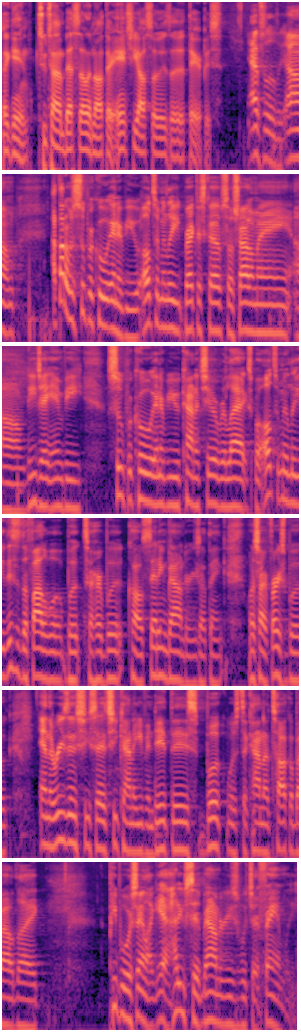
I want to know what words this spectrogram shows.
again two-time best-selling author, and she also is a therapist. Absolutely. Um, I thought it was a super cool interview. Ultimately, Breakfast Club, so Charlemagne, um, DJ Envy, super cool interview, kind of chill, relaxed. But ultimately, this is the follow up book to her book called Setting Boundaries, I think was her first book. And the reason she said she kind of even did this book was to kind of talk about like, people were saying like, yeah, how do you set boundaries with your family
